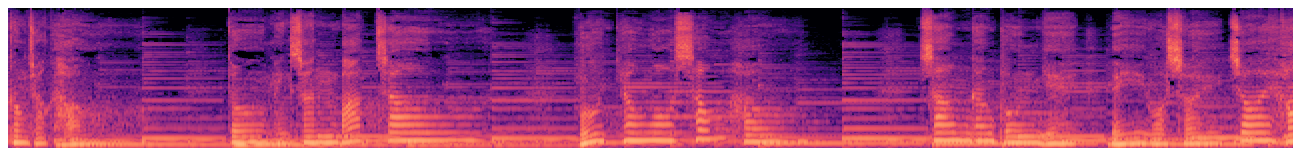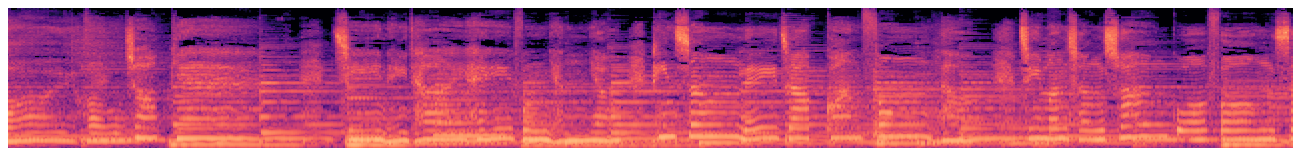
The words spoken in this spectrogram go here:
工作后到明晨白昼，没有我守候。三更半夜，你和谁在邂逅？昨夜知你太喜欢引诱，天生你习惯风流，自问曾想过放手，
